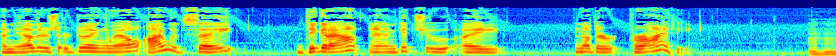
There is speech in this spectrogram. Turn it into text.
and the others are doing well, I would say dig it out and get you a another variety. Mm-hmm.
